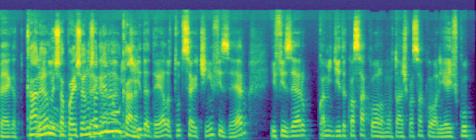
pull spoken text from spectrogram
pega Caramba, isso, isso eu não sabia não, a cara. medida dela tudo certinho fizeram e fizeram a medida com a sacola a montagem com a sacola e aí ficou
